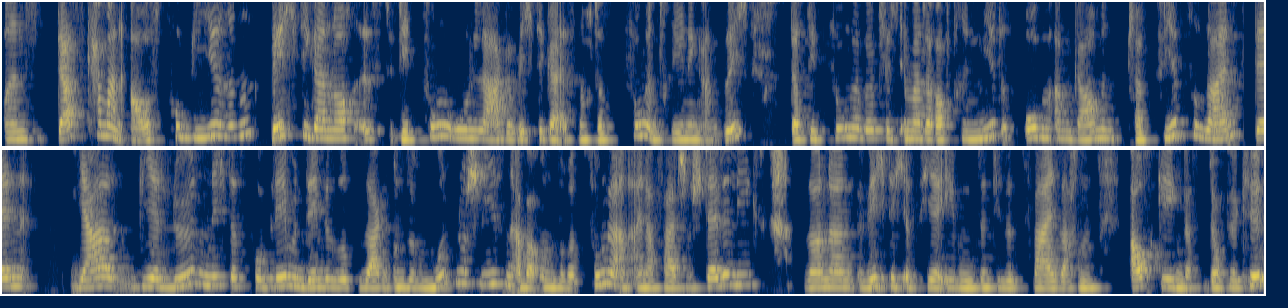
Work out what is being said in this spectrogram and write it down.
Und das kann man ausprobieren. Wichtiger noch ist die Zungenruhenlage. Wichtiger ist noch das Zungentraining an sich, dass die Zunge wirklich immer darauf trainiert ist, oben am Gaumen platziert zu sein. Denn ja, wir lösen nicht das Problem, indem wir sozusagen unseren Mund nur schließen, aber unsere Zunge an einer falschen Stelle liegt, sondern wichtig ist hier eben, sind diese zwei Sachen auch gegen das Doppelkinn,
